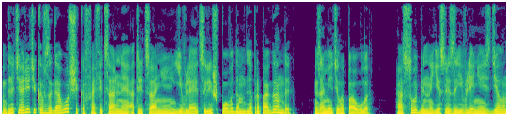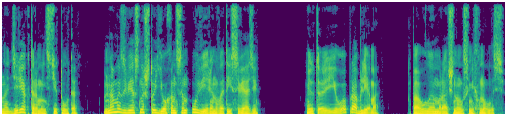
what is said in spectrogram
Для теоретиков-заговорщиков официальное отрицание является лишь поводом для пропаганды, заметила Паула. Особенно если заявление сделано директором института. Нам известно, что Йоханссон уверен в этой связи. Это его проблема. Паула мрачно усмехнулась.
